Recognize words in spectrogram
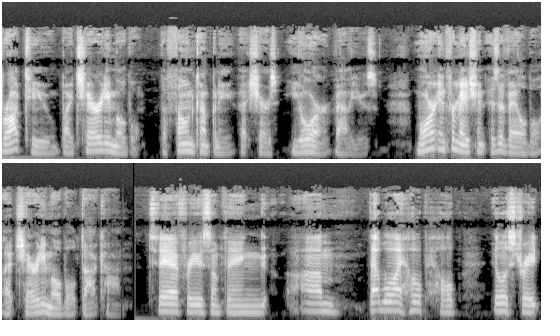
Brought to you by Charity Mobile, the phone company that shares your values. More information is available at charitymobile.com. Today I have for you something um, that will, I hope, help illustrate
